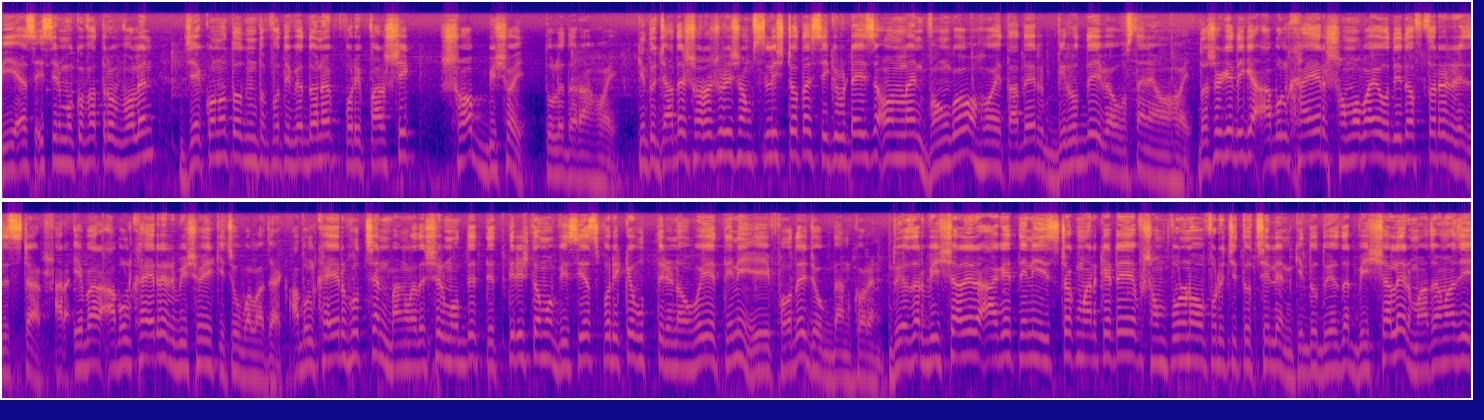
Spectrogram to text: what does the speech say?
বিএসইসির মুখপাত্র বলেন, যে কোনো তদন্ত প্রতিবেদনে পরিপার্শ্বিক সব বিষয় তুলে ধরা হয়। কিন্তু যাদের সরাসরি সংশ্লিষ্টতায় সিকিউরিটাইজ অনলাইন ভঙ্গ হয়, তাদের বিরুদ্ধেই ব্যবস্থা নেওয়া হয়। দর্শক, এদিকে আবুল খায়ের সমবায় অধিদপ্তরের রেজিস্ট্রার। আর এবার আবুল খায়ের বিষয়ে কিছু বলা যাক। আবুল খায়ের হচ্ছেন বাংলাদেশের মধ্যে তেত্রিশতম বিসিএস পরীক্ষা উত্তীর্ণ হয়ে তিনি এই পদে যোগদান করেন। দুই হাজার বিশ সালের আগে তিনি স্টক মার্কেটে সম্পূর্ণ অপরিচিত ছিলেন, কিন্তু দুই হাজার বিশ সালের মাঝামাঝি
